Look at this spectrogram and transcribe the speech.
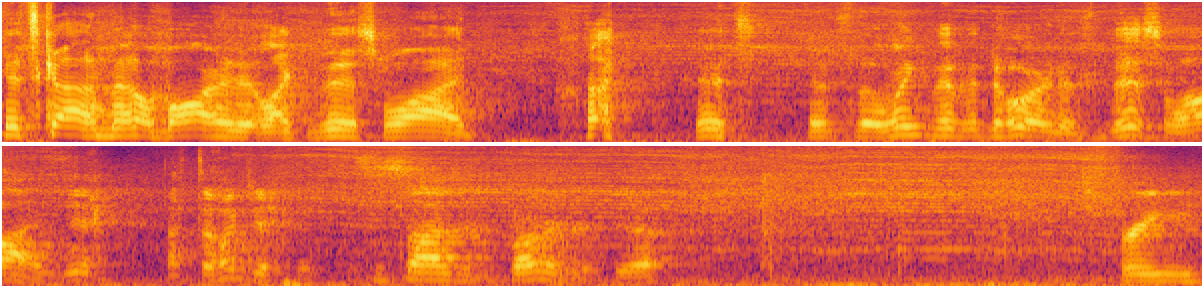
It's got a metal bar in it like this wide. it's it's the length of the door and it's this wide. Yeah, I told you. It's the size of a burger. Yeah. It's free.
